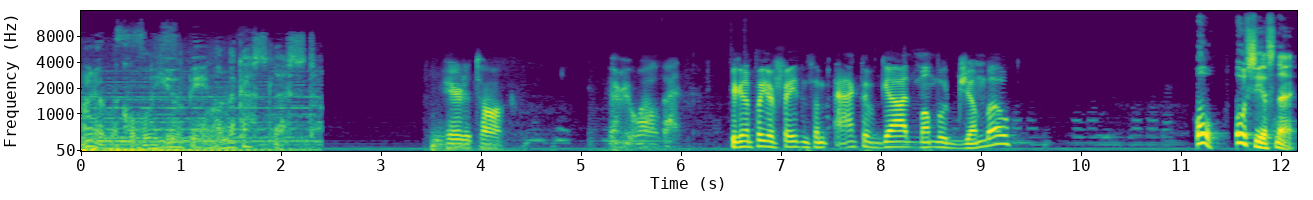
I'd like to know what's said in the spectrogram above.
I don't recall you being on the guest list. I'm here to talk. Very well then. You're gonna put your faith in some act of God mumbo jumbo? Oh, oh, she a snack.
